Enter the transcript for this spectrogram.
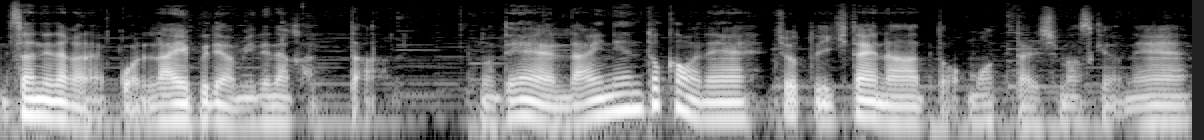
残念ながらこうライブでは見れなかったので来年とかはねちょっと行きたいなと思ったりしますけどね、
